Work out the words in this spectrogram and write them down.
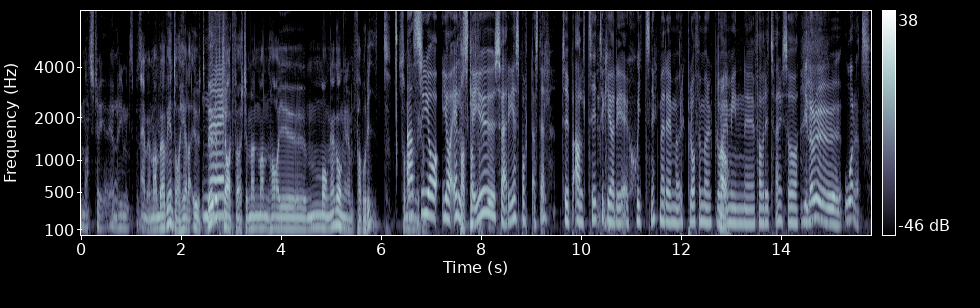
matchtröjor, jag bryr mig inte Nej speciellt. men man behöver ju inte ha hela utbudet Nej. klart för sig men man har ju många gånger en favorit. Alltså liksom, jag, jag älskar ju Sveriges bortaställ. Typ alltid tycker jag det är skitsnyggt med det mörkblå, för mörkblå Ja. är min eh, favoritfärg. Så Gillar du årets?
